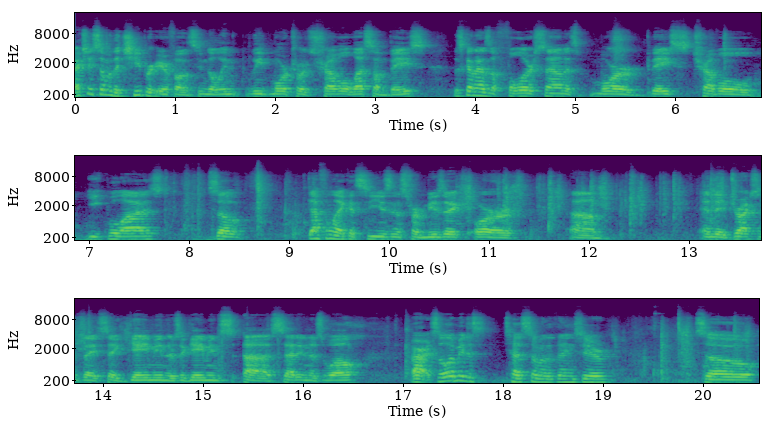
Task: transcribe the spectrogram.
actually, some of the cheaper earphones seem to lead more towards treble, less on bass. This kind of has a fuller sound. It's more bass treble equalized. So definitely I could see using this for music or um, in the directions they say gaming. There's a gaming uh, setting as well. All right, so let me just test some of the things here. So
